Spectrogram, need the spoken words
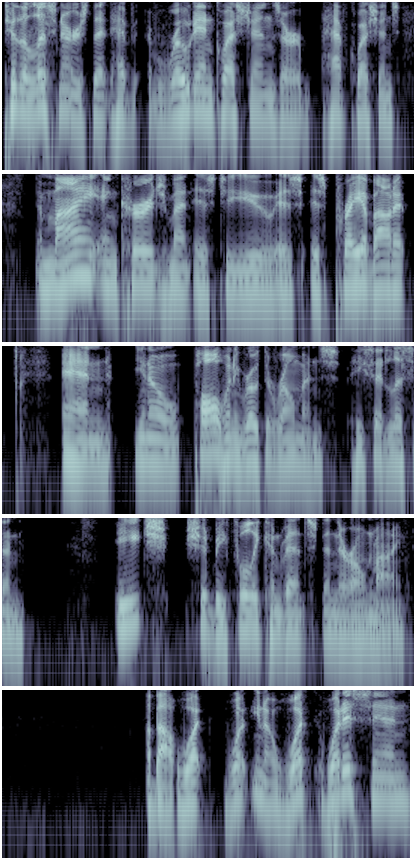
to the listeners that have wrote in questions or have questions, my encouragement is to you is is pray about it. And you know, Paul, when he wrote the Romans, he said, "Listen, each should be fully convinced in their own mind about what what you know what what is sin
